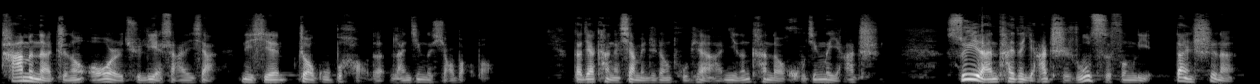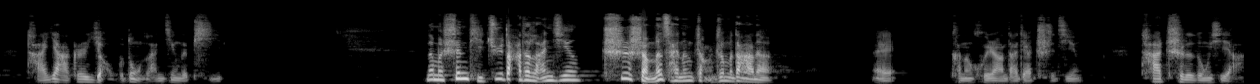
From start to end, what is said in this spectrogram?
他们呢，只能偶尔去猎杀一下那些照顾不好的蓝鲸的小宝宝。大家看看下面这张图片啊，你能看到虎鲸的牙齿。虽然它的牙齿如此锋利，但是呢。它压根咬不动蓝鲸的皮。那么，身体巨大的蓝鲸吃什么才能长这么大呢？哎，可能会让大家吃惊。它吃的东西啊，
